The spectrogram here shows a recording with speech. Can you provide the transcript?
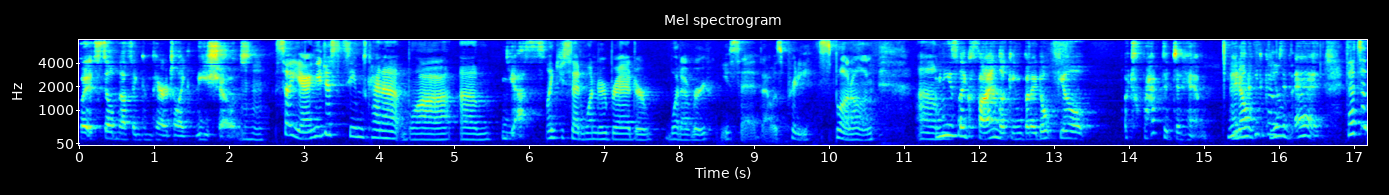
But it's still nothing compared to like these shows. So yeah, he just seems kind of blah. Um, Yes. like you said, Wonder Bread or whatever you said. That was pretty spot on. I mean, he's like fine looking, but I don't feel attracted to him. I don't think feel with edge. That's a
